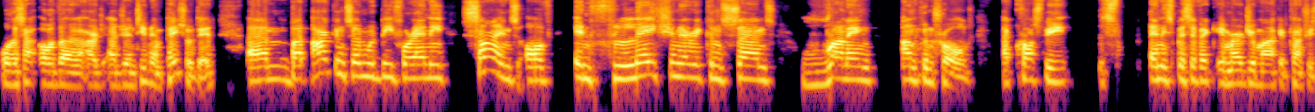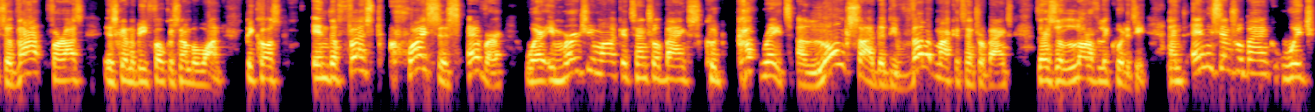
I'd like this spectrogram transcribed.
or the or the Argentinian peso did. Um, but our concern would be for any signs of inflationary concerns running uncontrolled across the any specific emerging market country. So that for us is going to be focus number one because in the first crisis ever where emerging market central banks could cut rates alongside the developed market central banks, there's a lot of liquidity. And any central bank which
